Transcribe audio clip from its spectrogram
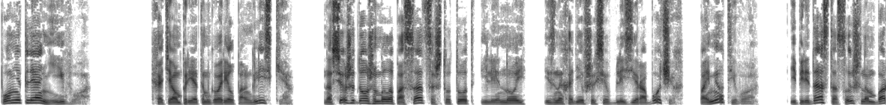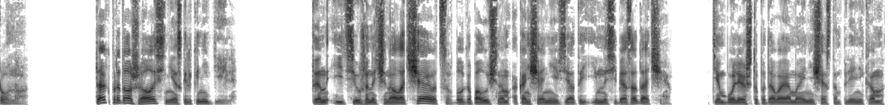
помнят ли они его. Хотя он при этом говорил по-английски, но все же должен был опасаться, что тот или иной из находившихся вблизи рабочих поймет его и передаст о слышанном барону. Так продолжалось несколько недель. Тен Ити уже начинал отчаиваться в благополучном окончании взятой им на себя задачи, тем более, что подаваемая несчастным пленникам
